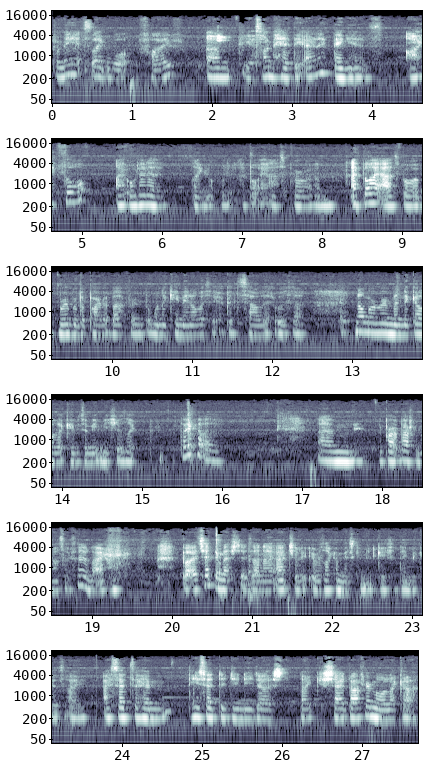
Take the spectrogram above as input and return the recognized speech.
For me it's like what, five? Um yes I'm here. The only thing is I thought I ordered a ordered, I thought I asked for um I thought I asked for a room with a private bathroom but when I came in obviously I could tell that it was a normal room and the girl that came to meet me she was like they got a um a private bathroom. I was like so did I. But I checked the messages and I actually it was like a miscommunication thing because I I said to him he said did you need a like shared bathroom or like a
